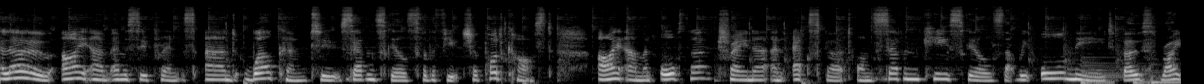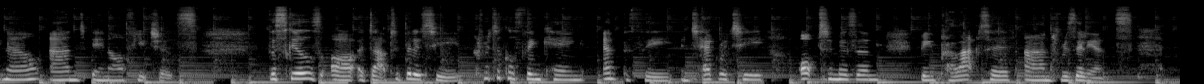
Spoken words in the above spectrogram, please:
Hello, I am Emma Sue Prince, and welcome to Seven Skills for the Future podcast. I am an author, trainer, and expert on seven key skills that we all need both right now and in our futures. The skills are adaptability, critical thinking, empathy, integrity, optimism, being proactive, and resilience.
